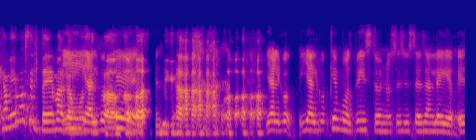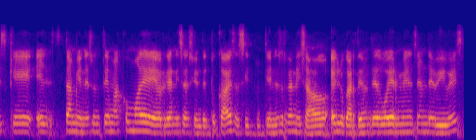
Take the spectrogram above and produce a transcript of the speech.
Cambiemos el tema, y algo, que, y algo y algo que hemos visto, no sé si ustedes han leído, es que también es un tema como de organización de tu cabeza. Si tú tienes organizado el lugar de donde duermes, de donde vives,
